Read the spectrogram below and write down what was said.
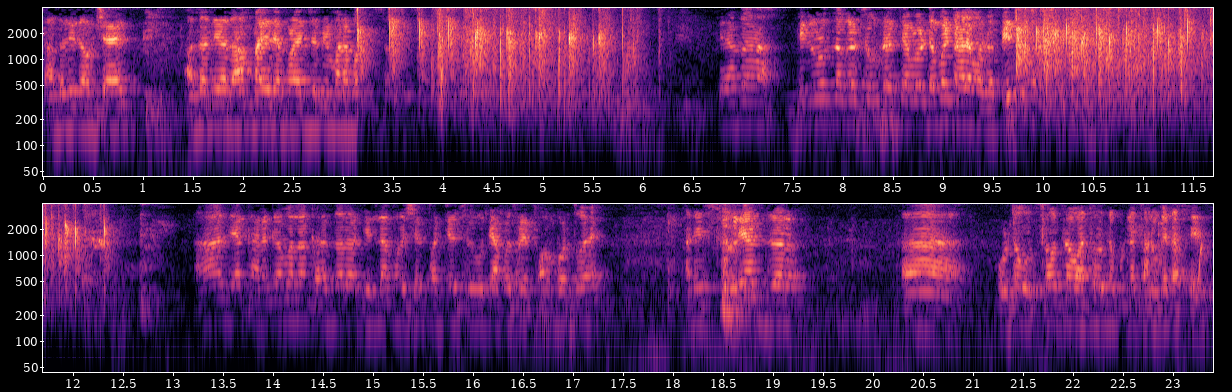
कादळी गावचे आहेत. आदरणीय रामबाई रेपाळ्यांचे मी मनापासून ते आता बिघडून नगर सेवक झाले त्यामुळे डबल टाळ्या माझा आज या कार्यक्रमाला खरं तर जिल्हा परिषद पंचायत समिती उद्या आपण सगळे फॉर्म भरतोय. आणि सगळ्यात जर मोठं उत्सवाचं वातावरण जर कुठल्या तालुक्यात असेल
